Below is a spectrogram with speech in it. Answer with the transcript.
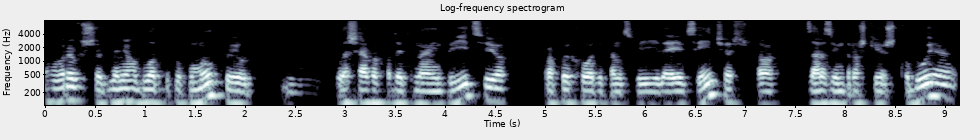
говорив, що для нього було типу помилкою лише виходити на інтуїцію, пропихувати там свої ідеї, і все інше. Що зараз він трошки шкодує,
